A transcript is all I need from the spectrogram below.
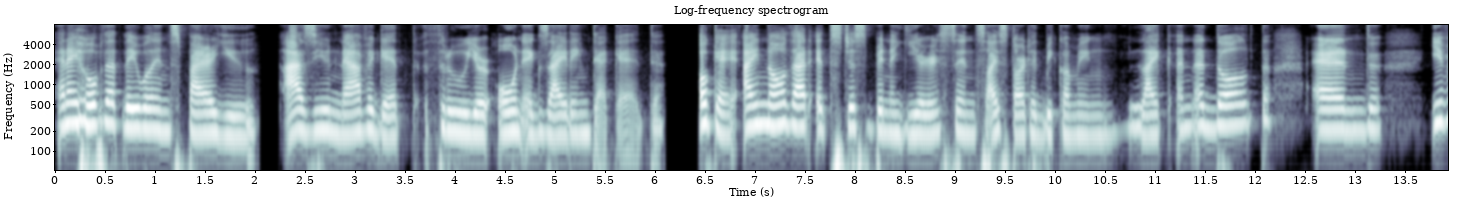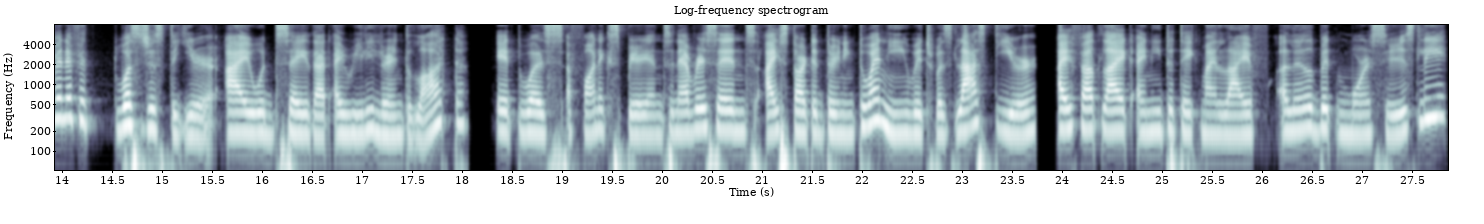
And I hope that they will inspire you as you navigate through your own exciting decade. Okay, I know that it's just been a year since I started becoming like an adult. And even if it was just a year, I would say that I really learned a lot. It was a fun experience. And ever since I started turning 20, which was last year, I felt like I need to take my life a little bit more seriously.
